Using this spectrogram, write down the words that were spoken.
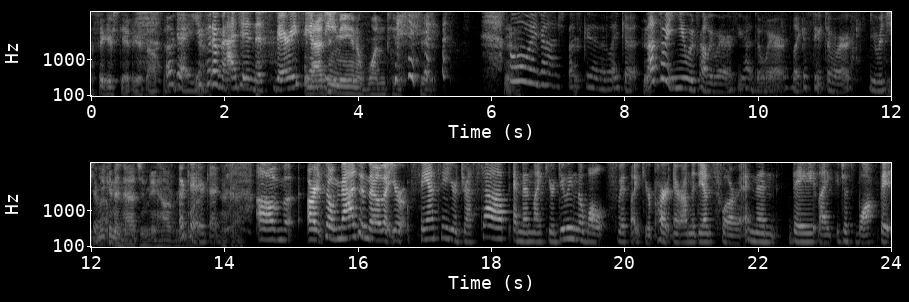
a figure skater's outfit. okay, you Yeah. could imagine this very fancy. Imagine me in a one piece suit. Oh my gosh, that's good. I like it. That's what you would probably wear if you had to wear like a suit to work. You would show You can imagine me however. You Okay, want. okay. okay. Um, all right, so imagine though that you're fancy, you're dressed up, and then like you're doing the waltz with like your partner on the dance floor, and then they like just walk. They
